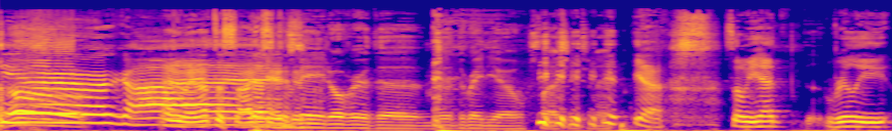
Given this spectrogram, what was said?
Dear God. Anyway, that's a side That's tangent. conveyed over the the, the radio slash internet. yeah. So he had really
